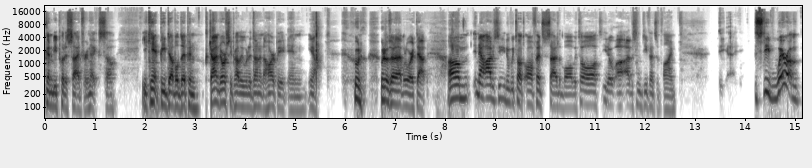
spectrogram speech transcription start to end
going to be put aside for Nick. So you can't be double dipping. John Dorsey probably would have done it in a heartbeat, and you know, who who knows how that would have worked out. Um, now, obviously, you know, we talked offensive side of the ball. We talked, you know, uh, some defensive line. Steve, where um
